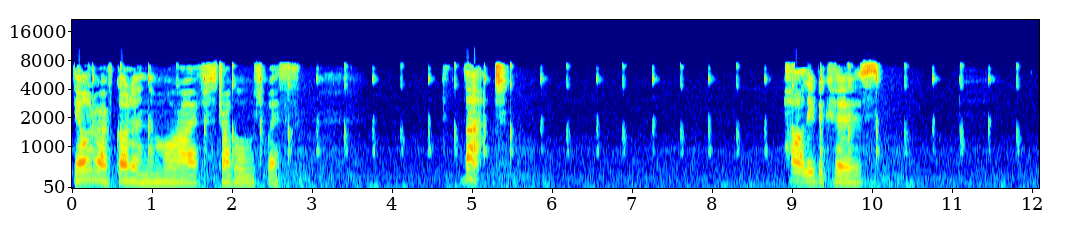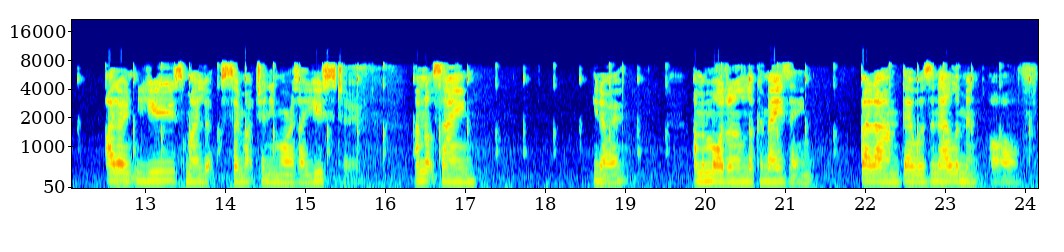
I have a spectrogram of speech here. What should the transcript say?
the older I've gotten, the more I've struggled with that. Partly because I don't use my looks so much anymore as I used to. I'm not saying, you know, I'm a model and look amazing, but um, there was an element of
